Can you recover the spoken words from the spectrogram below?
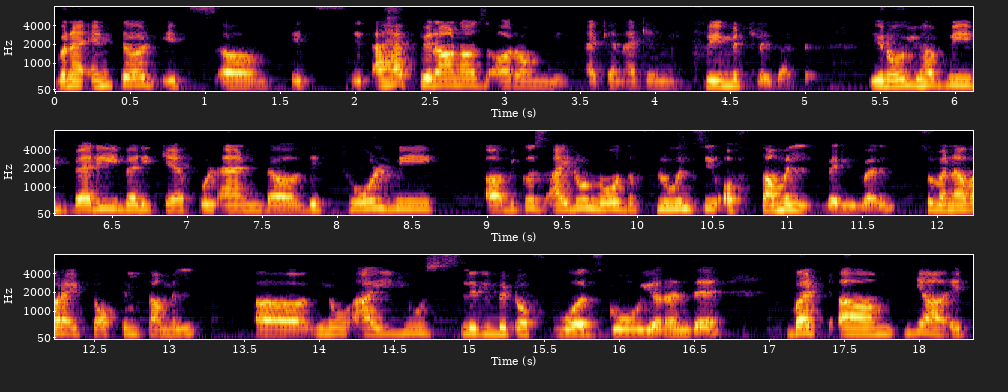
when I entered, it's um, it's it, I have piranhas around me. I can I can frame it like that. You know, you have to be very very careful. And uh, they told me uh, because I don't know the fluency of Tamil very well. So whenever I talk in Tamil, uh, you know, I use little bit of words go here and there. But um, yeah, it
